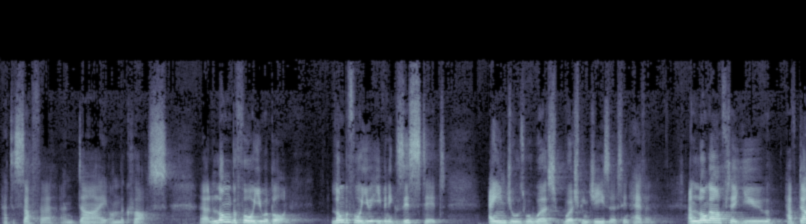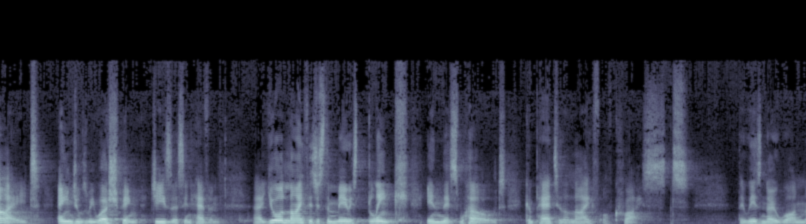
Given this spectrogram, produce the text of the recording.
had to suffer and die on the cross. Uh, long before you were born, long before you even existed, angels were worshipping Jesus in heaven. And long after you have died, angels will be worshipping Jesus in heaven. Uh, your life is just the merest blink in this world compared to the life of Christ. There is no one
